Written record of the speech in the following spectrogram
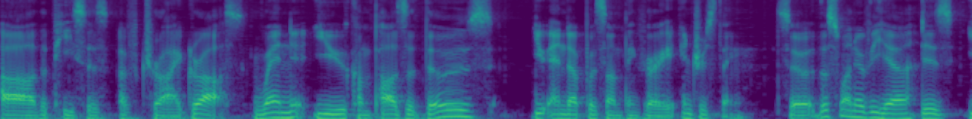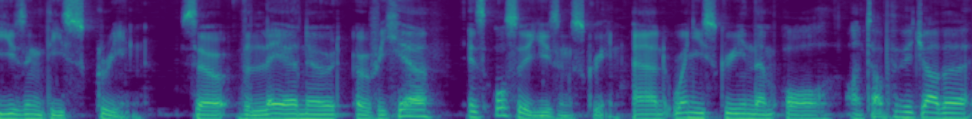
are the pieces of dry grass. When you composite those, you end up with something very interesting. So this one over here is using the screen. So the layer node over here is also using screen. And when you screen them all on top of each other,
